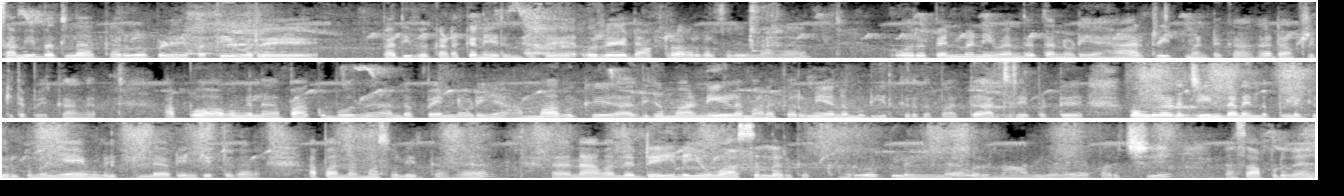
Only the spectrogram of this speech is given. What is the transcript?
சமீபத்தில் கருவேப்பிலையை பற்றி ஒரு பதிவு கடக்க இருந்தது ஒரு டாக்டர் அவர்கள் சொல்லியிருந்தாங்க. ஒரு பெண்மணி வந்து தன்னுடைய ஹேர் ட்ரீட்மெண்ட்டுக்காக டாக்டர் கிட்ட போயிருக்காங்க. அப்போது அவங்கள பார்க்கும்போது அந்த பெண்ணுடைய அம்மாவுக்கு அதிகமாக நீளமான கருமையான முடி இருக்கிறத பார்த்து ஆச்சரியப்பட்டு உங்களோட ஜீன் தானே இந்த பிள்ளைக்கு இருக்கணும் ஏன் இவங்களுக்கு இல்லை? அப்படின்னு கேட்டிருக்காங்க அப்போ அந்த அம்மா சொல்லியிருக்காங்க நான் வந்து டெய்லியும் வாசலில் இருக்க கருவேப்பிள்ளையில் ஒரு நாலு இலையை பறித்து நான் சாப்பிடுவேன்.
